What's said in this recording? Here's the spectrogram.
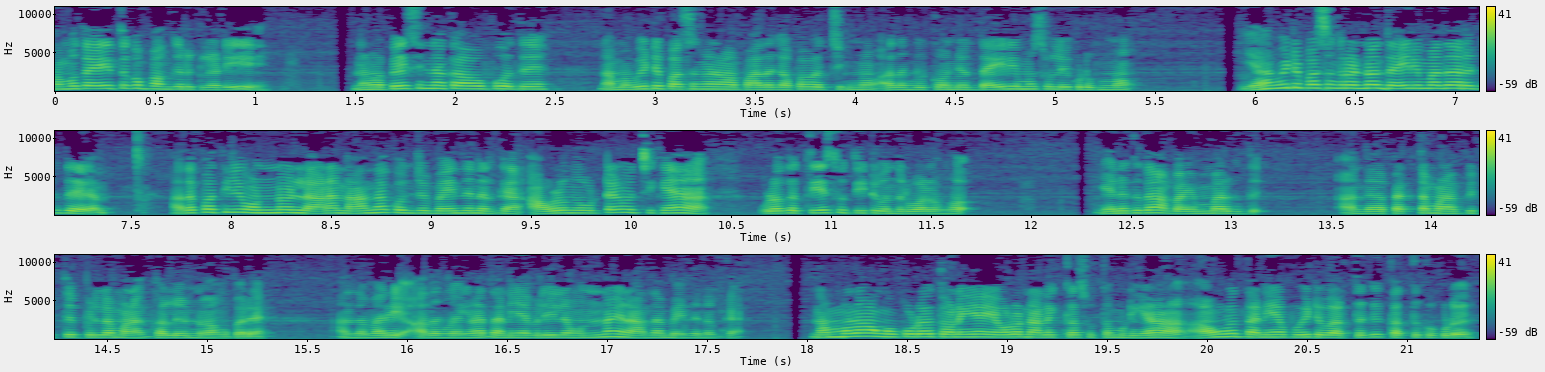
சமுதாயத்துக்கும் பங்கு இருக்குல்லடி. நம்ம பேசினாக்கா ஆக போகுது? நம்ம வீட்டு பசங்க நம்ம பாதுகாப்பாக வச்சுக்கணும். அதுங்களுக்கு கொஞ்சம் தைரியமாக சொல்லி கொடுக்கணும். என் வீட்டு பசங்க ரெண்டும் தைரியமாக தான் இருக்குது. அதை பற்றியும் ஒன்றும் இல்லை. ஆனால் நான் தான் கொஞ்சம் பயந்துன்னு இருக்கேன். அவளுங்க விட்டேன்னு வச்சுக்கேன் உலகத்தையே சுற்றிட்டு வந்துருவாளுங்க. எனக்கு தான் பயமாக இருக்குது. அந்த பெத்த மன பித்து பிள்ளை மன கல்லுன்னு பாரு. அந்த மாதிரி அதுங்களை எங்கே தனியாக வெளியில் ஒன்றா நான் தான் பயந்துன்னு இருக்கேன். நம்மளும் அவங்க கூட துணையாக எவ்வளோ நாளைக்கு சுத்த முடியும்? அவங்க தனியாக போயிட்டு வரதுக்கு கற்றுக்கக்கூடாது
